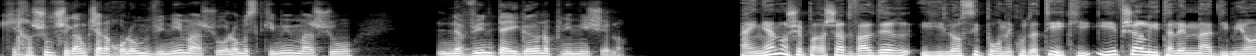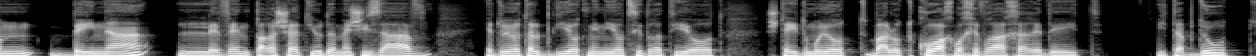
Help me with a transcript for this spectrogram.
כי חשוב שגם כשאנחנו לא מבינים משהו או לא מסכימים משהו, נבין את ההיגיון הפנימי שלו. העניין הוא שפרשת ולדר היא לא סיפור נקודתי, כי אי אפשר להתעלם מהדמיון בינה לבין פרשת יהודה משי זהב, עדויות על פגיעות מיניות סדרתיות, שתי דמויות בעלות כוח בחברה החרדית, התאבדות.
